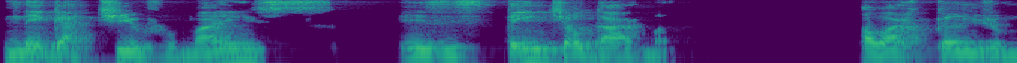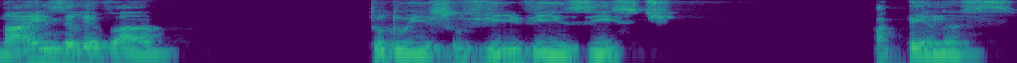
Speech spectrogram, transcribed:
negativo, mais resistente ao Dharma, ao arcanjo mais elevado, tudo isso vive e existe apenas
